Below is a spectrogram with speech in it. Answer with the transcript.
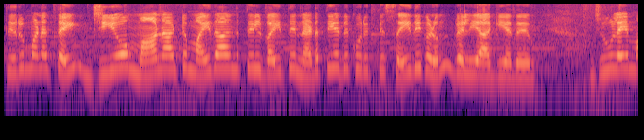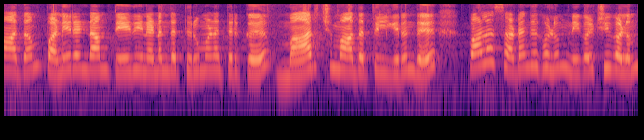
திருமணத்தை ஜியோ மாநாட்டு மைதானத்தில் வைத்து நடத்தியது குறித்த செய்திகளும் தொடங்கியது ஜூலை மாதம் பனிரெண்டாம் தேதி நடந்த திருமணத்திற்கு மார்ச் மாதத்தில் இருந்து பல சடங்குகளும் நிகழ்ச்சிகளும்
